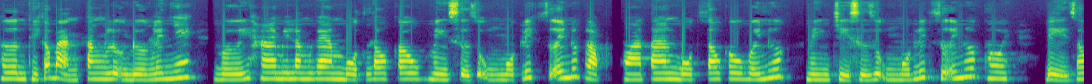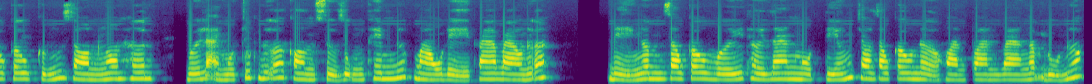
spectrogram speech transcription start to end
hơn thì các bạn tăng lượng đường lên nhé. Với 25g bột rau câu, mình sử dụng 1 lít rưỡi nước lọc, hòa tan bột rau câu với nước. Mình chỉ sử dụng 1 lít rưỡi nước thôi để rau câu cứng giòn ngon hơn. Với lại một chút nữa còn sử dụng thêm nước màu để pha vào nữa. Để ngâm rau câu với thời gian 1 tiếng cho rau câu nở hoàn toàn và ngậm đủ nước.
